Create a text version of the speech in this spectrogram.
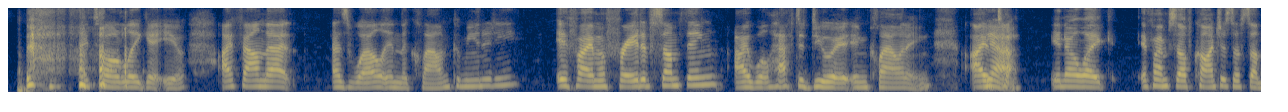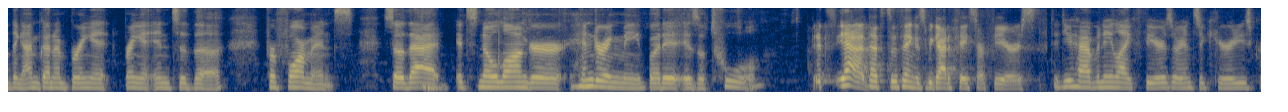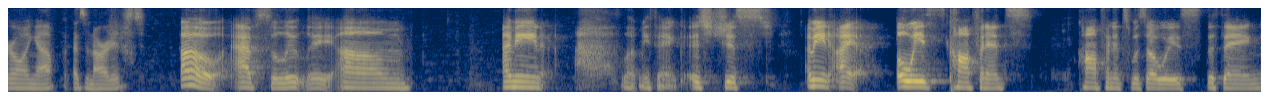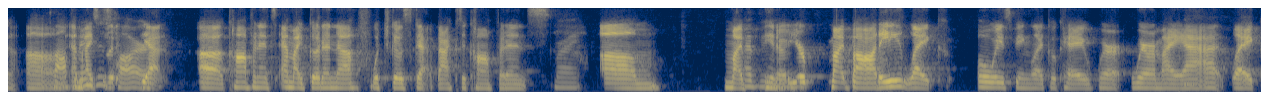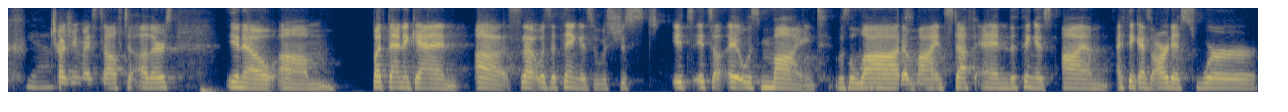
I totally get you. I found that as well in the clown community. If I'm afraid of something, I will have to do it in clowning. I, yeah. T- you know, like if I'm self-conscious of something, I'm gonna bring it bring it into the performance so that it's no longer hindering me, but it is a tool. It's yeah, that's the thing is we got to face our fears. Did you have any like fears or insecurities growing up as an artist? Oh, absolutely. Um I mean, let me think. It's just, I mean, I always confidence. Confidence was always the thing. Um, confidence is hard. Yeah. Uh, confidence. Am I good enough? Which goes back to confidence. Right. Um, my, Have you know, your my body, like always being like, okay, where where am I at? Like yeah. judging myself to others. You know, um, but then again uh so that was the thing is it was just it's it's a, it was mind it was a lot of mind stuff and the thing is um i think as artists we're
